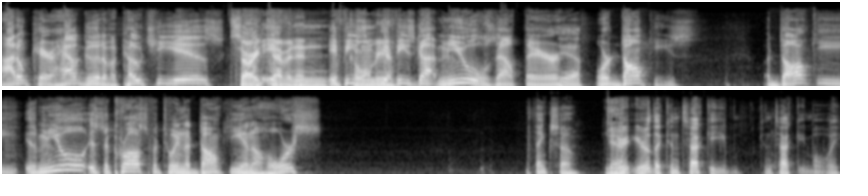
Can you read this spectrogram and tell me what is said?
I don't care how good of a coach he is. Sorry, If- Kevin in if he's Columbia. if he's got mules out there, Yeah. or donkeys. A donkey, a mule is a cross between a donkey and a horse. I think so. yeah You're, you're the Kentucky Kentucky boy.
